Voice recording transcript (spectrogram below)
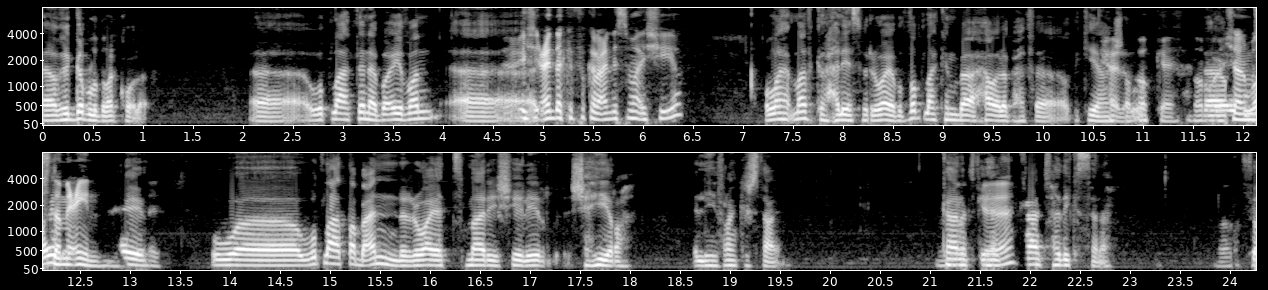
آه، قبل دراكولا. آه، وطلعت لنا أيضا. آه، إيش عندك فكرة عن اسمها؟ إيش هي؟ والله ما أذكر حاليا اسم الرواية بالضبط لكن بحاول أبحث آه، اعطيك اياها إن شاء حلو الله. أوكي آه، ضروري عشان المستمعين. إيه. إيه. و... وطلعت طبعا رواية ماري شيلر الشهيره اللي هي فرانكشتاين كانت فيها. كانت في هذيك السنة. ف...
